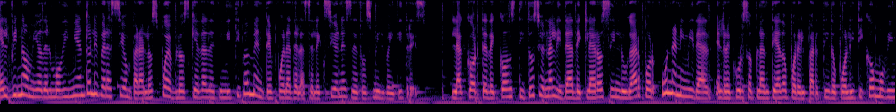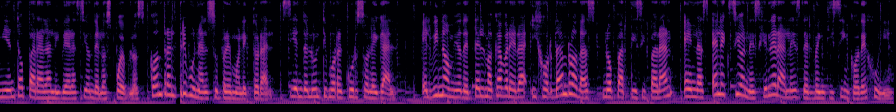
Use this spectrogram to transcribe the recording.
El binomio del Movimiento Liberación para los Pueblos queda definitivamente fuera de las elecciones de 2023. La Corte de Constitucionalidad declaró sin lugar por unanimidad el recurso planteado por el partido político Movimiento para la Liberación de los Pueblos contra el Tribunal Supremo Electoral, siendo el último recurso legal. El binomio de Telma Cabrera y Jordán Rodas no participarán en las elecciones generales del 25 de junio.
